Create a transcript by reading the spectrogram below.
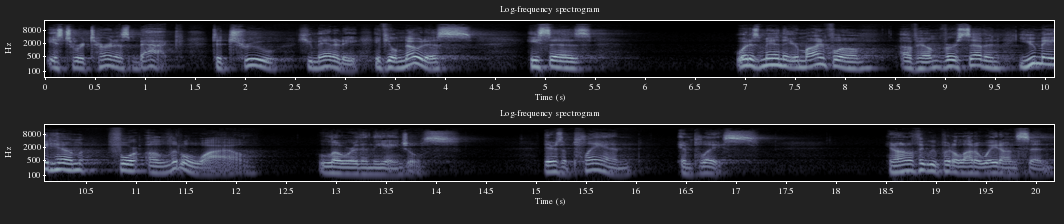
is to return us back to true humanity. If you'll notice, he says, What is man that you're mindful of him? Verse 7 You made him for a little while lower than the angels. There's a plan in place. You know, I don't think we put a lot of weight on sin.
